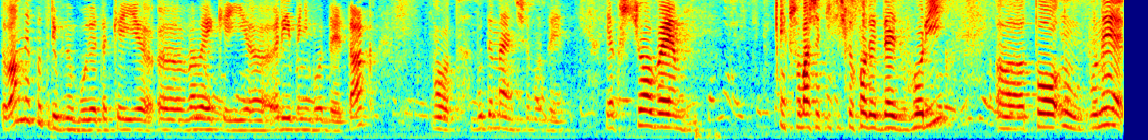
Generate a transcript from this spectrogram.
то вам не потрібно буде такий е, великий е, рівень води, так? От, буде менше води. Якщо ви Якщо ваша кішечка ходить десь вгорі, е, то ну вони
